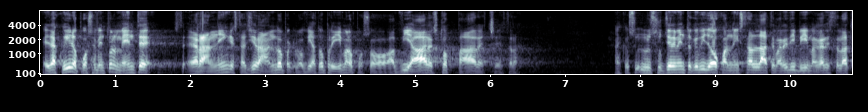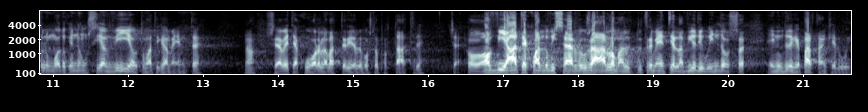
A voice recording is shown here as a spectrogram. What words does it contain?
E da qui lo posso eventualmente, è running, sta girando, perché l'ho avviato prima, lo posso avviare, stoppare, eccetera. Ecco, il suggerimento che vi do quando installate MariaDB, magari installatelo in modo che non si avvii automaticamente, no? se avete a cuore la batteria del vostro portatile. Cioè, o avviate quando vi serve usarlo, ma altrimenti all'avvio di Windows è inutile che parta anche lui.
